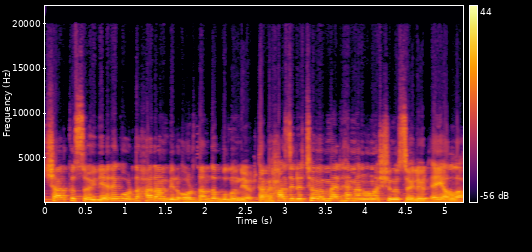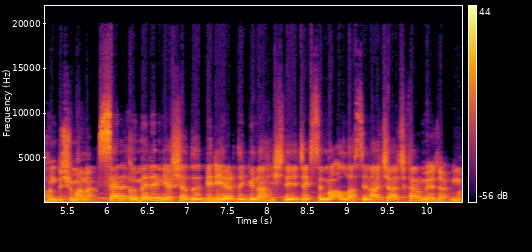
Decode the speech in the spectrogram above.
şarkı söyleyerek orada haram bir ortamda bulunuyor. Tabi Hazreti Ömer hemen ona şunu söylüyor. Ey Allah'ın düşmanı. Sen Ömer'in yaşadığı bir yerde günah işleyeceksin ve Allah seni açığa çıkarmayacak mı?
